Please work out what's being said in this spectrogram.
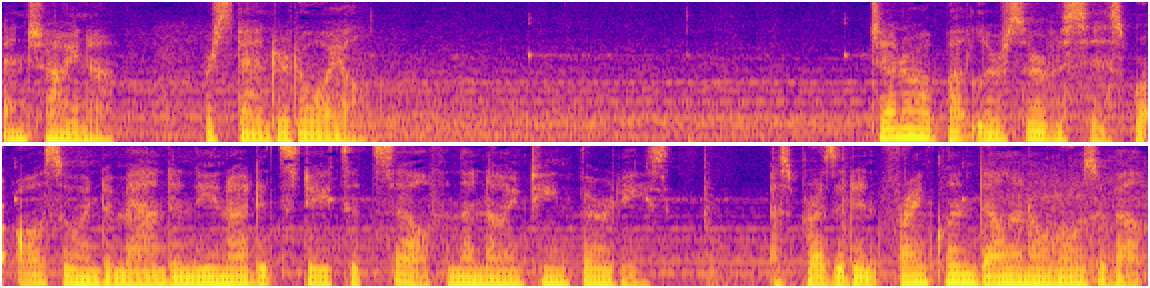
and China for Standard Oil. General Butler's services were also in demand in the United States itself in the 1930s, as President Franklin Delano Roosevelt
